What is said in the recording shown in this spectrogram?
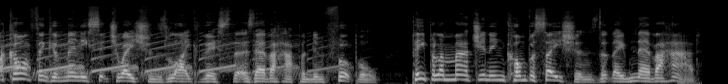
I can't think of many situations like this that has ever happened in football. People imagining conversations that they've never had,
